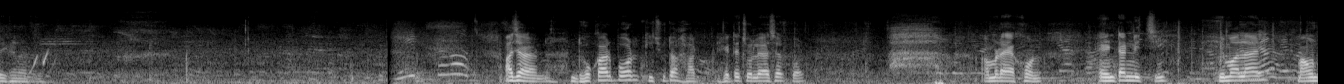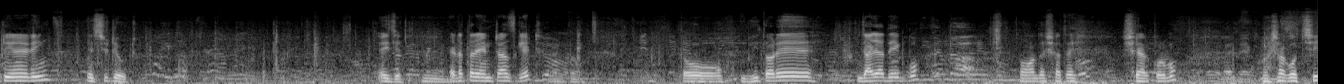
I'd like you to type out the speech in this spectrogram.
এইখানে আছে। আচ্ছা ঢোকার পর কিছুটা হাট হেঁটে চলে আসার পর আমরা এখন এন্টার নিচ্ছি হিমালয়ান মাউন্টেনিয়ারিং ইনস্টিটিউট এই যে এটা তার এন্ট্রান্স গেট তো ভিতরে যা যা দেখব তোমাদের সাথে শেয়ার করব। আশা করছি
